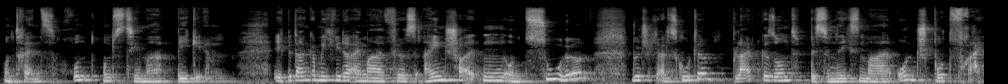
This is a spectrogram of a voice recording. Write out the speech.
und Trends rund ums Thema BGM. Ich bedanke mich wieder einmal fürs Einschalten und Zuhören, wünsche euch alles Gute, bleibt gesund, bis zum nächsten Mal und sportfrei.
